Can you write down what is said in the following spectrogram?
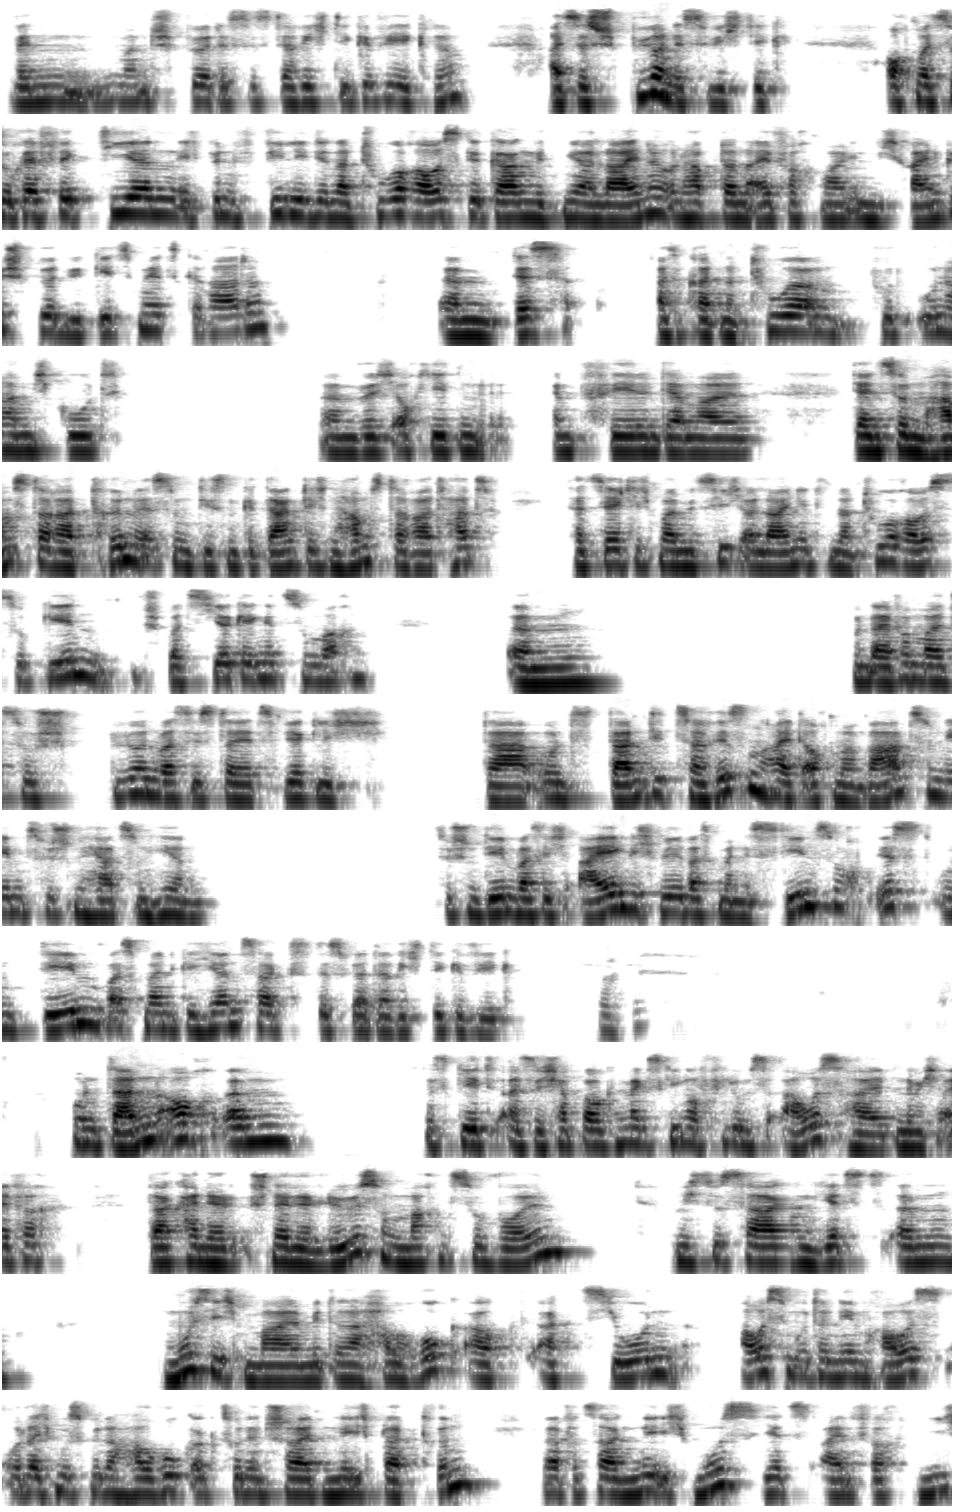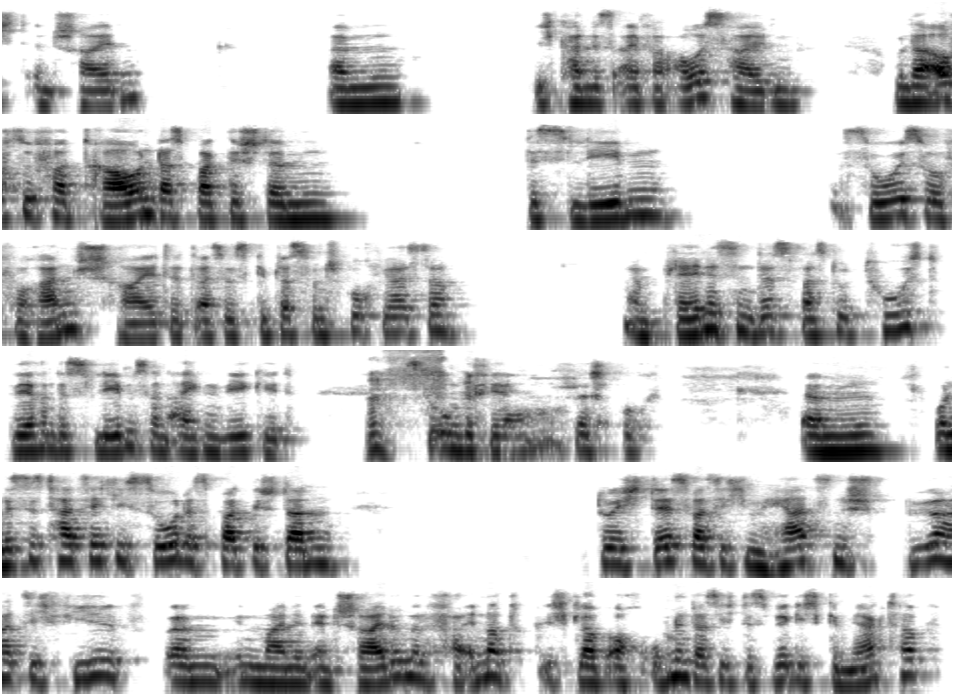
wenn man spürt, es ist der richtige Weg. Ne? Also das Spüren ist wichtig. Auch mal zu reflektieren. Ich bin viel in die Natur rausgegangen mit mir alleine und habe dann einfach mal in mich reingespürt, wie geht es mir jetzt gerade. Ähm, das, also gerade Natur tut unheimlich gut. Ähm, würde ich auch jedem empfehlen, der mal, der in so einem Hamsterrad drin ist und diesen gedanklichen Hamsterrad hat, tatsächlich mal mit sich alleine in die Natur rauszugehen, Spaziergänge zu machen. Ähm, und einfach mal zu spüren, was ist da jetzt wirklich da und dann die Zerrissenheit auch mal wahrzunehmen zwischen Herz und Hirn. Zwischen dem, was ich eigentlich will, was meine Sehnsucht ist und dem, was mein Gehirn sagt, das wäre der richtige Weg. Mhm. Und dann auch, ähm, es geht, also ich habe auch gemerkt, es ging auch viel ums Aushalten, nämlich einfach da keine schnelle Lösung machen zu wollen und nicht zu sagen, jetzt ähm, muss ich mal mit einer Hauruck-Aktion aus dem Unternehmen raus oder ich muss mit einer Hauruck-Aktion entscheiden, nee, ich bleibe drin. Und einfach sagen, nee, ich muss jetzt einfach nicht entscheiden. Ähm, ich kann das einfach aushalten. Und da auch zu vertrauen, dass praktisch dann das Leben sowieso voranschreitet. Also es gibt da so einen Spruch, wie heißt der? Pläne sind das, was du tust, während des Lebens seinen eigenen Weg geht. So ungefähr der Spruch. Ähm, und es ist tatsächlich so, dass praktisch dann durch das, was ich im Herzen spüre, hat sich viel ähm, in meinen Entscheidungen verändert. Ich glaube auch ohne, dass ich das wirklich gemerkt habe.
